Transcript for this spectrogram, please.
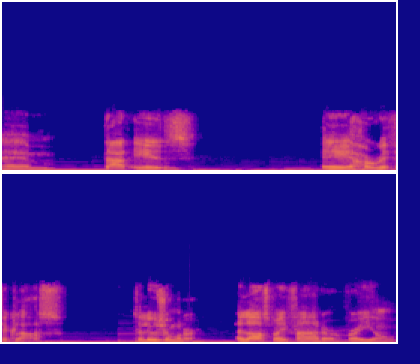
Um, that is a horrific loss to lose your mother. I lost my father very young,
